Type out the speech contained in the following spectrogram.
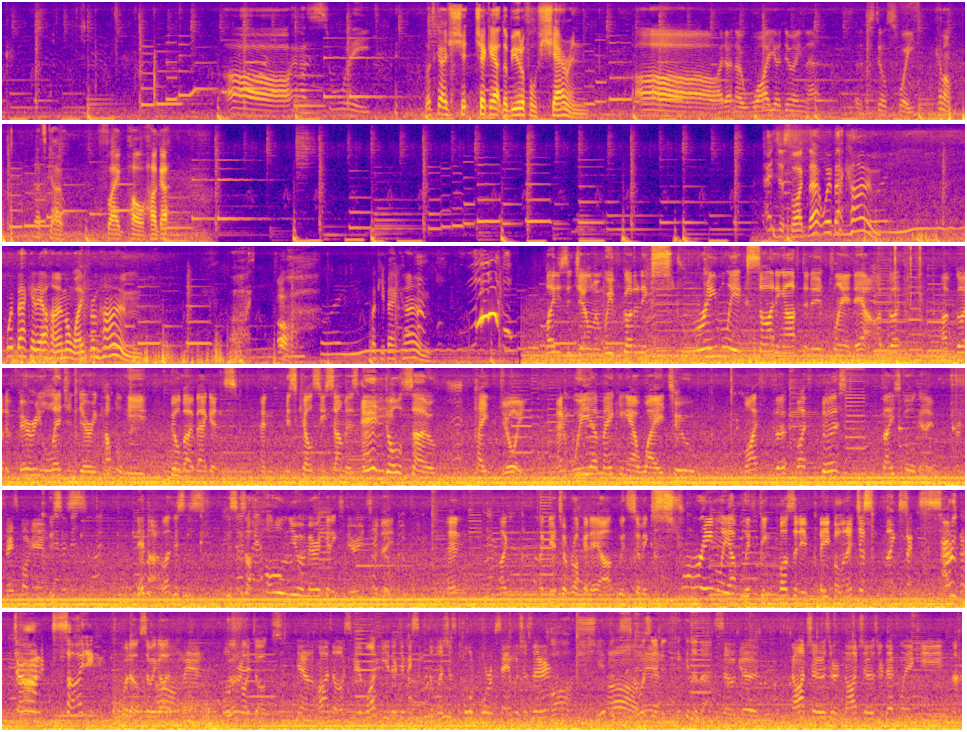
Oh, how sweet. Let's go sh- check out the beautiful Sharon. Oh, I don't know why you're doing that, but it's still sweet. Come on, let's go. Flagpole hugger. And just like that, we're back home. We're back at our home away from home. Oh. Look, you're back home. Ladies and gentlemen, we've got an extremely exciting afternoon planned out. I've got I've got a very legendary couple here, Bilbo Baggins and Miss Kelsey Summers, and also Hayden Joy. And we are making our way to my fir- my first baseball game. First baseball game. This is never like this is this is a whole new American experience for me, and I I get to rock it out with some extremely uplifting, positive people, and it just makes it so darn exciting. What else? So we got Oh man. we Well, hot dogs. Yeah, hot dogs. If you're lucky, there could be some delicious pulled pork sandwiches there. Oh shit! Oh, I wasn't man. even thinking of that. So good. Nachos are nachos are definitely a key.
